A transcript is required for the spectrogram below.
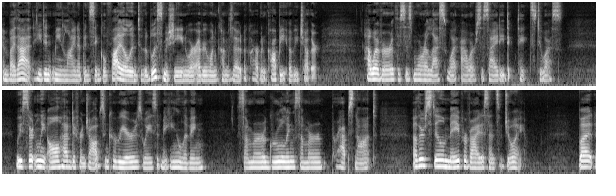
And by that, he didn't mean line up in single file into the bliss machine where everyone comes out a carbon copy of each other. However, this is more or less what our society dictates to us. We certainly all have different jobs and careers, ways of making a living. Some are grueling, some are perhaps not. Others still may provide a sense of joy. But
